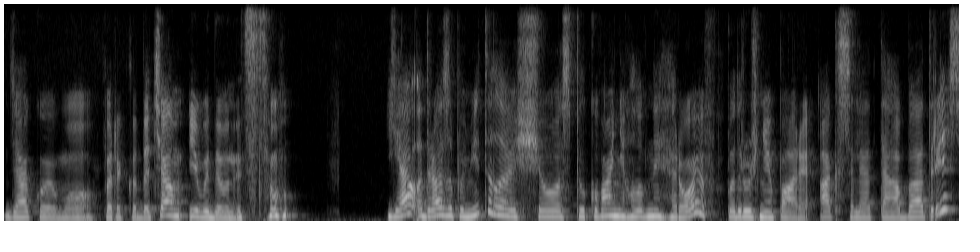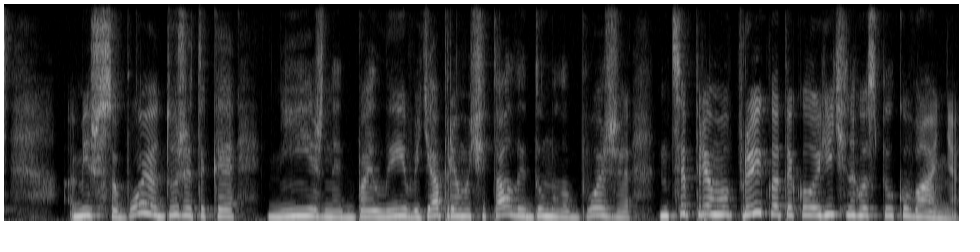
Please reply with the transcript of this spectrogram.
Дякуємо перекладачам і видавництву. Я одразу помітила, що спілкування головних героїв подружньої пари Акселя та Беатріс між собою дуже таке ніжне, дбайливе. Я прямо читала і думала, Боже, ну це прямо приклад екологічного спілкування.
